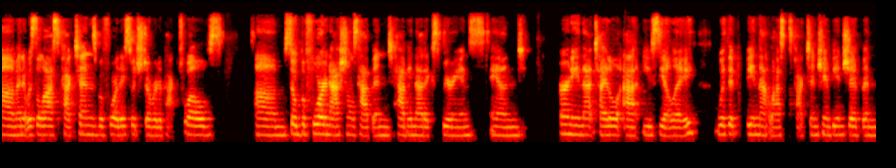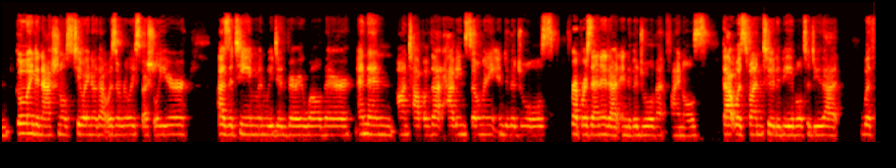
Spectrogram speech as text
um, and it was the last Pac-10s before they switched over to Pac-12s. Um, so before nationals happened, having that experience and earning that title at UCLA with it being that last Pac 10 championship and going to nationals too. I know that was a really special year as a team and we did very well there. And then on top of that, having so many individuals represented at individual event finals, that was fun too to be able to do that with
